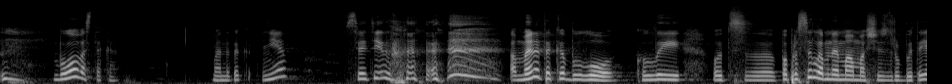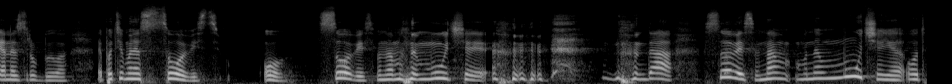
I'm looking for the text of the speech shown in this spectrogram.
було у вас таке? У мене таке. Ні? Святі? А в мене таке було, коли от е, попросила мене мама щось зробити, я не зробила. І потім мене совість. О, совість, вона мене мучає. да, совість, вона мене мучає. От,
